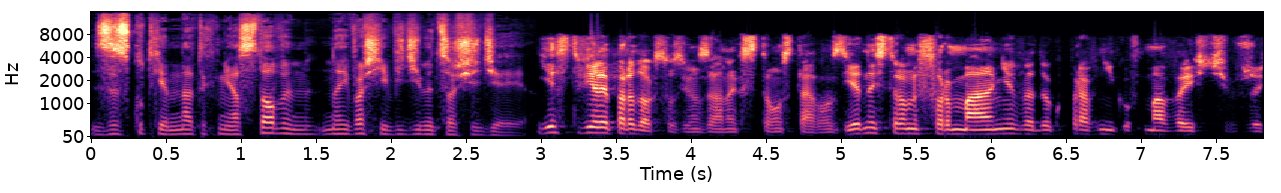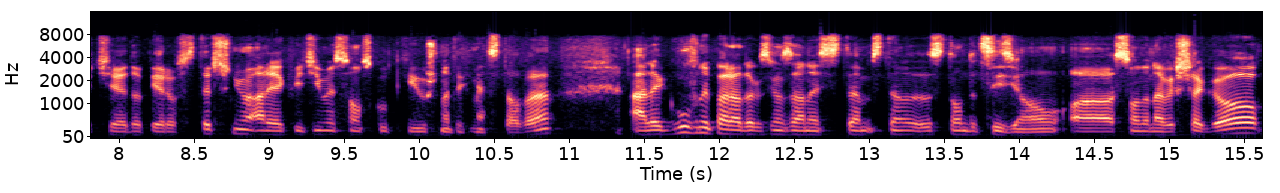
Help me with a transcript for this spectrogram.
ze skutkiem natychmiastowym, no i właśnie widzimy, co się dzieje. Jest wiele paradoksów związanych z tą ustawą. Z jednej strony formalnie według prawników ma wejść w życie dopiero w styczniu, ale jak widzimy są skutki już natychmiastowe. Ale główny paradoks związany z, tym, z, tą, z tą decyzją Sądu Najwyższego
